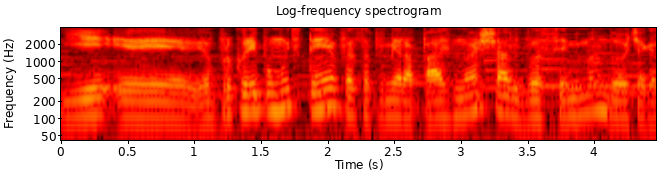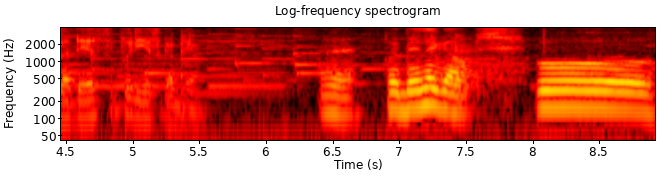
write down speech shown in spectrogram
E eh, eu procurei por muito tempo essa primeira página, não achava, e você me mandou. Eu te agradeço por isso, Gabriel. É, foi bem legal. O...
